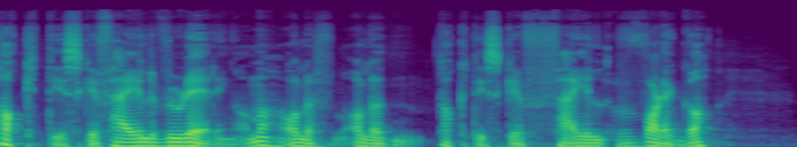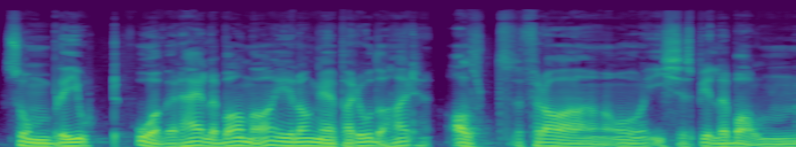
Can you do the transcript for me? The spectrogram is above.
taktiske feilvurderingene, alle, alle taktiske feilvalgene som blir gjort over hele banen i lange perioder her. Alt fra å ikke spille ballen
